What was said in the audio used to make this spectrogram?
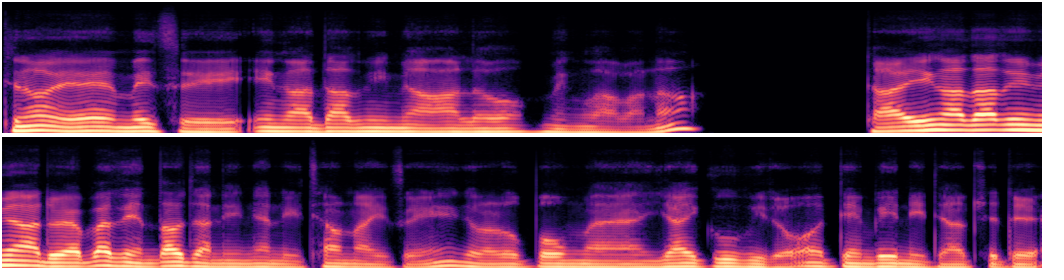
ကျွန်တော်ရဲ့မိတ်ဆွေအင်္ဂါသားသမီးများအားလုံးမင်္ဂလာပါနော်ဒါအင်္ဂါသားသမီးများအတွက်ပတ်စဉ်တောက်ကြနေညနေ6နာရီဆိုရင်ကျွန်တော်တို့ပုံမှန်ရိုက်ကူးပြီးတော့တင်ပေးနေကြဖြစ်တဲ့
